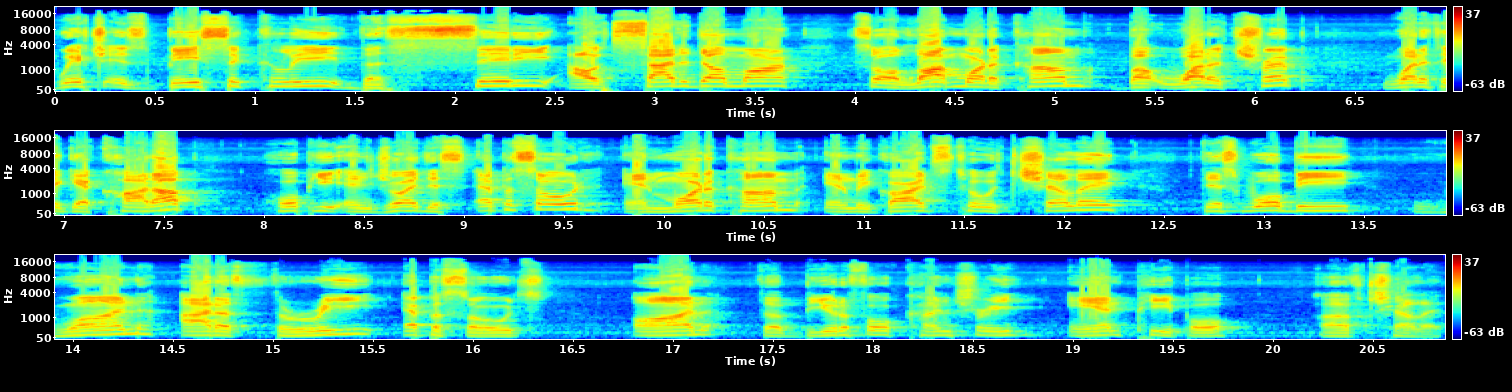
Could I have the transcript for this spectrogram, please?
which is basically the city outside of Del Mar. So a lot more to come, but what a trip. Wanted to get caught up. Hope you enjoyed this episode and more to come in regards to Chile. This will be one out of three episodes on the beautiful country and people of Chile.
